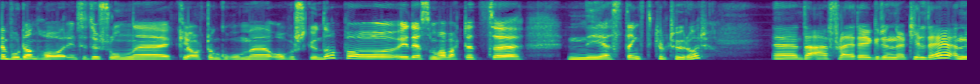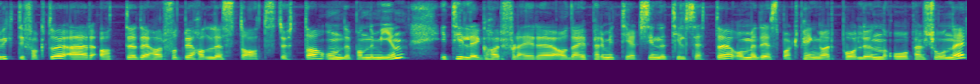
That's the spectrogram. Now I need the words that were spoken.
Men hvordan har institusjonene klart å gå med overskudd i det som har vært et eh, nedstengt kulturår? Eh, det er flere grunner til det. En viktig faktor er at det har fått beholde statsstøtta under pandemien. I tillegg har flere av de permittert sine ansatte, og med det spart penger på lønn og pensjoner.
